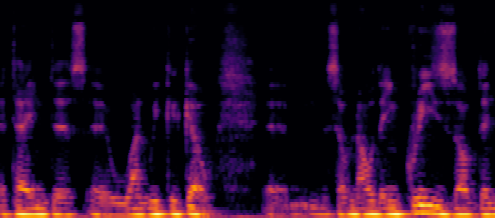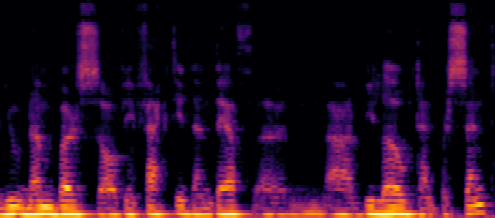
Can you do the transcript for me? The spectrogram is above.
attained uh, one week ago. Um, so now the increase of the new numbers of infected and death um, are below 10%,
